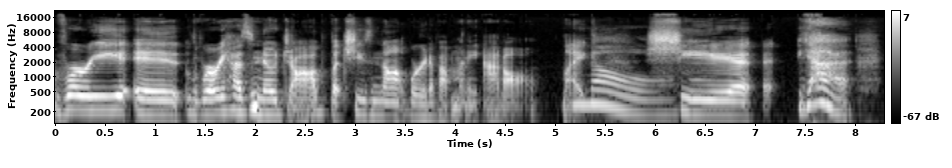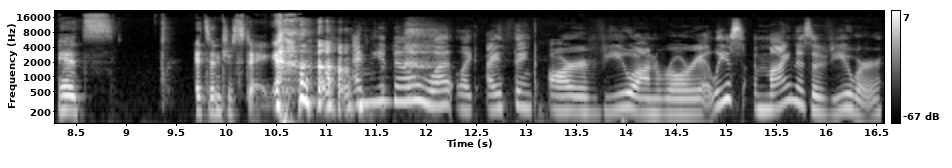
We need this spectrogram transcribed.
rory is rory has no job but she's not worried about money at all like no. she yeah it's it's interesting and you know what? Like, I think our view on Rory, at least mine as a viewer,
